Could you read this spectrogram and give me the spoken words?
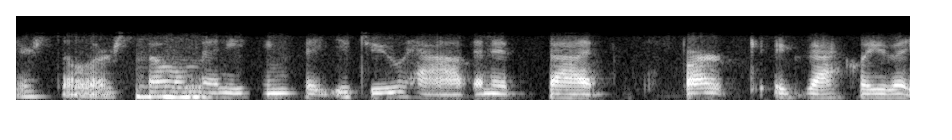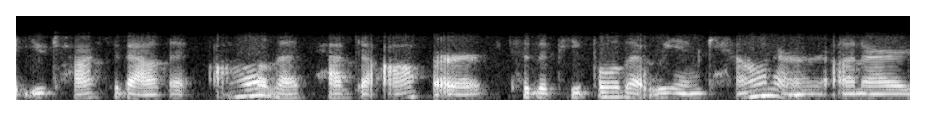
there still are so mm-hmm. many things that you do have. And it's that spark exactly that you talked about that all of us have to offer to the people that we encounter on our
